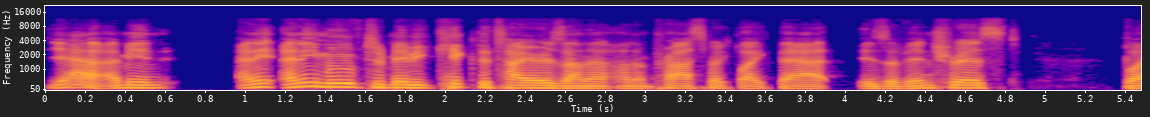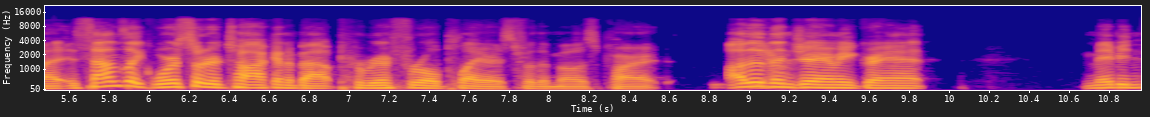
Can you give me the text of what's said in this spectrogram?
yeah, I mean, any any move to maybe kick the tires on a on a prospect like that is of interest. But it sounds like we're sort of talking about peripheral players for the most part, other yeah. than Jerami Grant. Maybe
